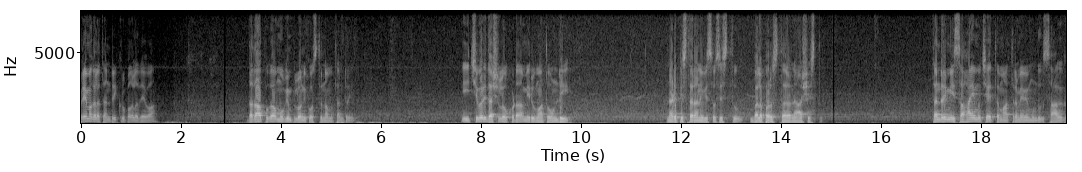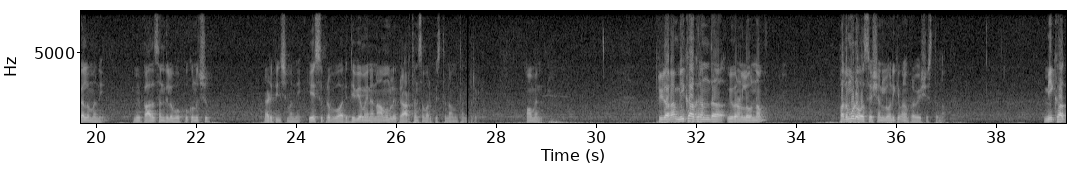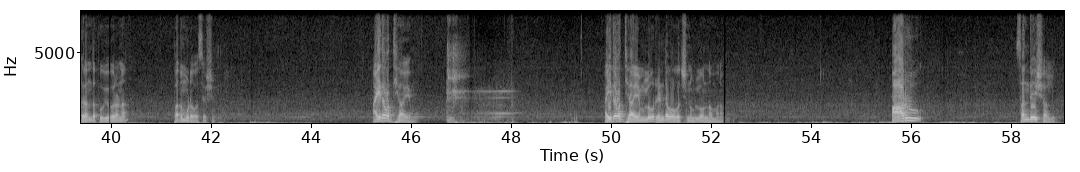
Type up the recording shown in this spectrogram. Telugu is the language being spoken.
ప్రేమగల తండ్రి కృపగల దేవ దాదాపుగా ముగింపులోనికి వస్తున్నాము తండ్రి. ఈ చివరి దశలో కూడా మీరు మాతో ఉండి నడిపిస్తారని విశ్వసిస్తూ బలపరుస్తారని ఆశిస్తూ తండ్రి మీ సహాయము చేత మాత్రమే మేము ముందుకు సాగగలమని మీ పాద సన్నిధిలో ఒప్పుకొనుచు నడిపించమని యేసు ప్రభు వారి దివ్యమైన నామంలో ప్రార్థన సమర్పిస్తున్నాము తండ్రి. ఆమెన్. ప్రియులారా మీకా గ్రంథ వివరణలో ఉన్నాం. పదమూడవ సెషన్లోనికి మనం ప్రవేశిస్తున్నాం. మీకా గ్రంథపు వివరణ పదమూడవ సెషన్. ఐదవ అధ్యాయము. ఐదవ అధ్యాయంలో రెండవ వచనంలో ఉన్నాం మనం. ఆరు సందేశాలు.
